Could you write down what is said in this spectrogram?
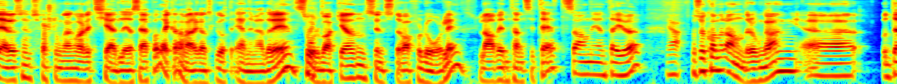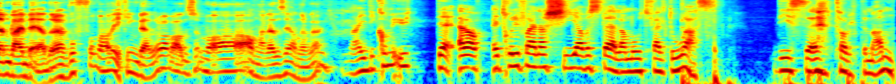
Dere syns første omgang var litt kjedelig å se på. Det kan jeg være ganske godt enig med dere i. Solbakken syns det var for dårlig. Lav intensitet, sa han i intervjuet. Ja. Og så kommer andre omgang, eh, og den blei bedre. Hvorfor var Viking bedre? Hva var det som var annerledes i andre omgang? Nei, de kommer ut det, Eller, jeg tror de får energi av å spille mot Felt OAS. Deres tolvte mann,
